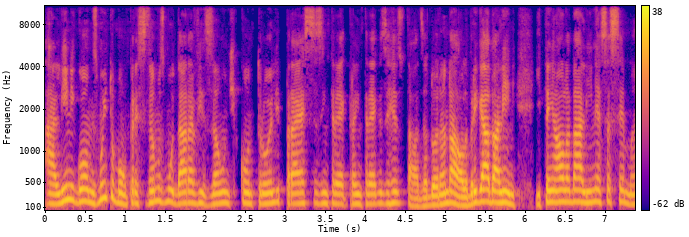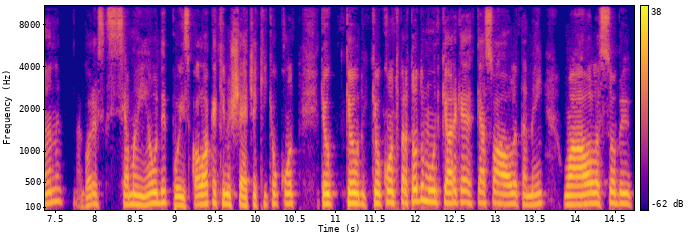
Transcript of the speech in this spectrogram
Aline Gomes, muito bom. Precisamos mudar a visão de controle para essas entre... entregas e resultados. Adorando a aula. Obrigado, Aline. E tem aula da Aline essa semana. Agora eu esqueci se amanhã ou depois. Coloca aqui no chat aqui que eu conto que eu, que eu, que eu conto para todo mundo que hora que é, que é, a sua aula também. Uma aula sobre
